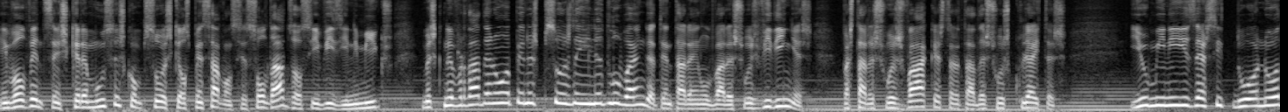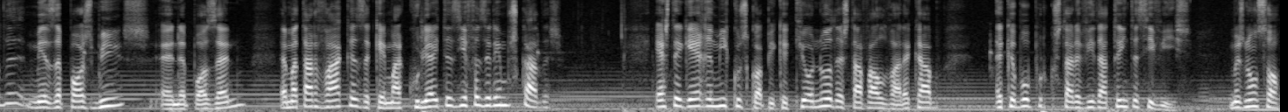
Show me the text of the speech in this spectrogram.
envolvendo-se em escaramuças com pessoas que eles pensavam ser soldados ou civis inimigos, mas que na verdade eram apenas pessoas da ilha de Lubanga a tentarem levar as suas vidinhas, pastar as suas vacas, tratar das suas colheitas. E o mini-exército do Onoda, mês após mês, ano após ano, a matar vacas, a queimar colheitas e a fazer emboscadas. Esta guerra microscópica que Onoda estava a levar a cabo acabou por custar a vida a 30 civis, mas não só.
